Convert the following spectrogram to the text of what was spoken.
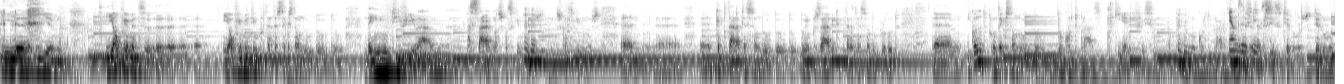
E, eh, e, um, e obviamente, uh, uh, uh, é obviamente importante esta questão do, do, do da emotividade passar, nós conseguirmos, uhum. nós conseguirmos captar a atenção do, do, do, do, empresário, captar a atenção do produto. E quando eu te perguntei a questão do, do, do curto prazo, porque é difícil uhum. no curto prazo, é um desafio. É preciso termos, termos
